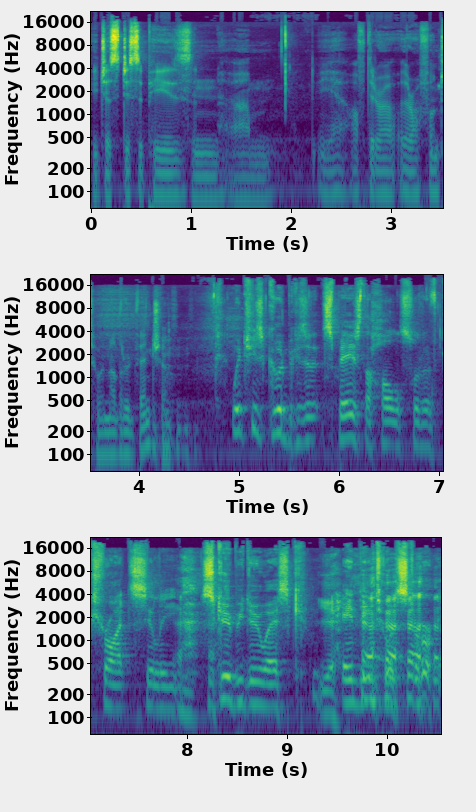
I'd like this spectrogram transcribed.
It just disappears and, um, yeah, off they're, o- they're off onto another adventure. Which is good because it spares the whole sort of trite, silly, Scooby Doo esque Yeah. ending to a story.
